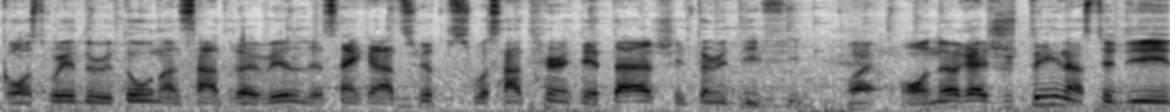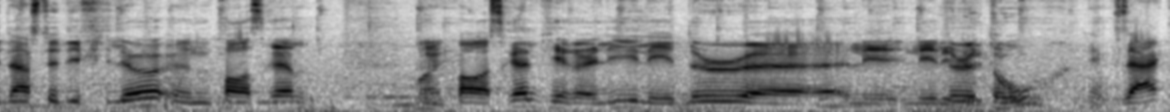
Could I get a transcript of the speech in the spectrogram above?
construire deux tours dans le centre-ville de 58 puis 61 étages, c'est un défi. On a rajouté dans ce, dans ce défi-là une passerelle. Une passerelle qui relie les deux, euh, les, deux, tours, exact,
